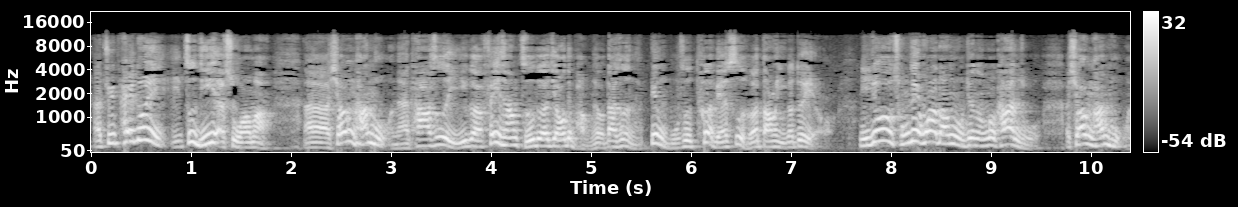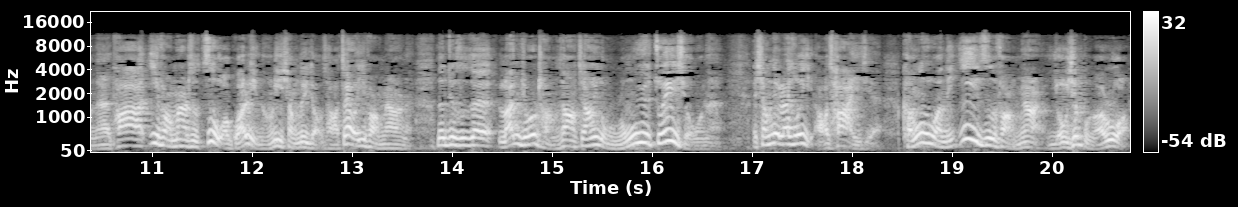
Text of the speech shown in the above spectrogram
啊，据佩顿自己也说嘛，呃，肖恩坎普呢，他是一个非常值得交的朋友，但是呢，并不是特别适合当一个队友。你就从这话当中就能够看出，肖恩坎普呢，他一方面是自我管理能力相对较差，再有一方面呢，那就是在篮球场上这样一种荣誉追求呢，相对来说也要差一些。可能说呢，意志方面有些薄弱，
